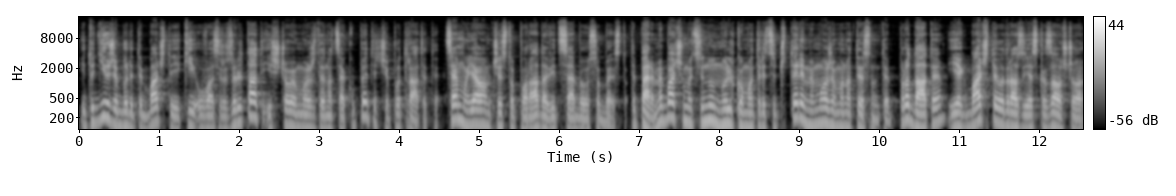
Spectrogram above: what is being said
і тоді вже будете бачити, який у вас результат і що ви можете на це купити чи потратити. Це моя вам чисто порада від себе особисто. Тепер ми бачимо ціну 0,34. Ми можемо натиснути продати. І як бачите, одразу я сказав, що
